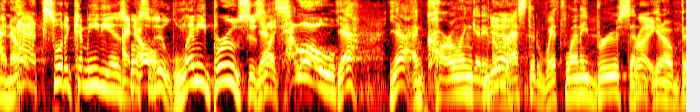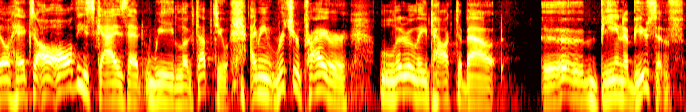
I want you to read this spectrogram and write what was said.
I know. That's what a comedian is supposed to do. Lenny Bruce is Yes. like, hello. Yeah, yeah. And Carlin getting Yeah. arrested with Lenny Bruce and, Right. you know, Bill Hicks, all, all these guys that we looked up to. I mean, Richard Pryor literally talked about uh, being abusive.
